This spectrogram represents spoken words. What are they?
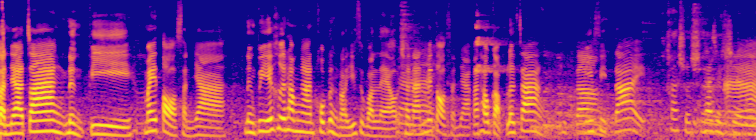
สัญญาจ้าง 1 ปี ไม่ต่อสัญญา 1 ปีก็คือทำงานครบ 120 วันแล้ว ใช่ ฉะนั้นไม่ต่อสัญญาก็เท่ากับเลิกจ้างต้องมีสิทธิ์ได้ ค่าชดเชยค่าชดเชย อ่า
